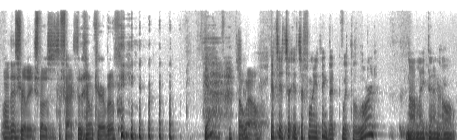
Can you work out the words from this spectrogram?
well, this really exposes the fact that they don't care about me. yeah. oh well. It's it's a, it's a funny thing, but with the Lord, not like that at all.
